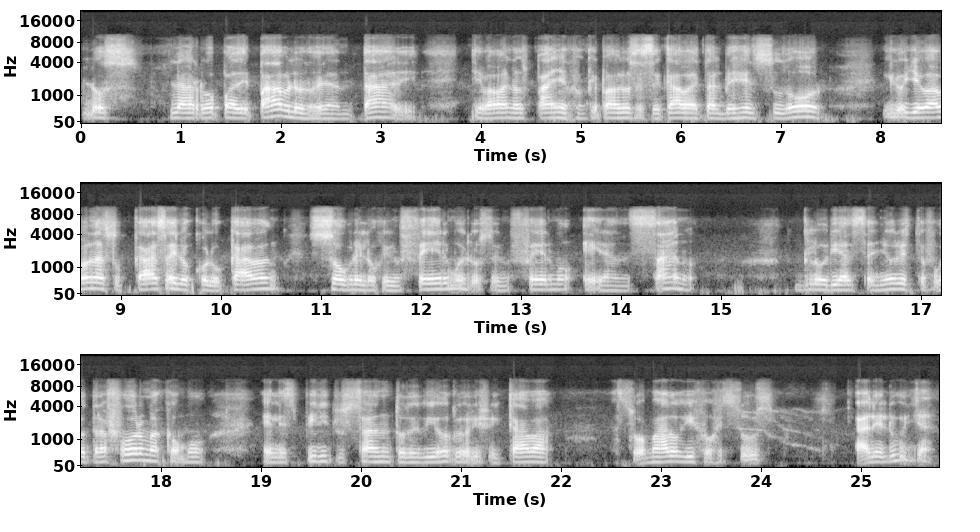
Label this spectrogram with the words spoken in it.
los, la ropa de Pablo, los delantales, llevaban los paños con que Pablo se secaba tal vez el sudor y lo llevaban a su casa y los colocaban sobre los enfermos y los enfermos eran sanos. Gloria al Señor, esta fue otra forma como el Espíritu Santo de Dios glorificaba a su amado Hijo Jesús. Aleluya.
